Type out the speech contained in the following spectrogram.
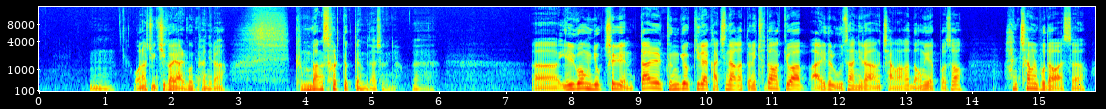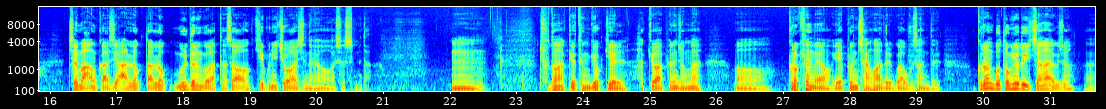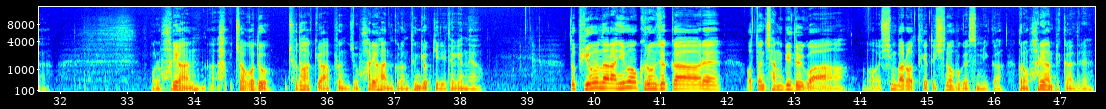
음, 워낙 좀 기가 얇은 편이라 금방 설득됩니다, 저는요. 예. 어, 1067님, 딸 등교길에 같이 나갔더니 초등학교 앞 아이들 우산이랑 장화가 너무 예뻐서 한참을 보다 왔어요. 제 마음까지 알록달록 물드는 것 같아서 기분이 좋아지네요. 하셨습니다. 음, 초등학교 등교길 학교 앞에는 정말, 어, 그렇겠네요. 예쁜 장화들과 우산들. 그런 뭐 동요도 있잖아요. 그죠? 예. 화려한, 적어도 초등학교 앞은 좀 화려한 그런 등교길이 되겠네요. 또 비 오는 날 아니면 그런 색깔의 어떤 장비들과 어, 신발을 어떻게 또 신어보겠습니까? 그런 화려한 빛깔들에.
